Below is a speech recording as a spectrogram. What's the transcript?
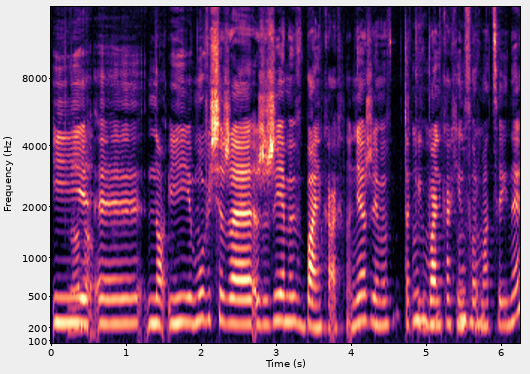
I, no, no. Y, no, I mówi się, że, że żyjemy w bańkach, no nie? Żyjemy w takich mm -hmm, bańkach mm -hmm.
